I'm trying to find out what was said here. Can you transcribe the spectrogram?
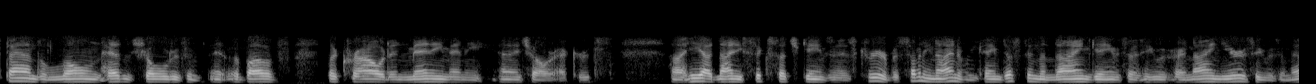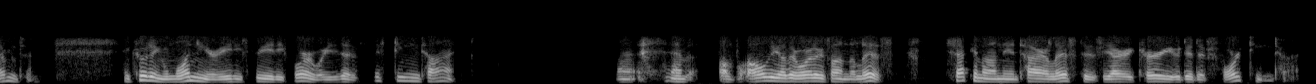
stands alone, head and shoulders above the crowd in many many NHL records. Uh, he had 96 such games in his career, but 79 of them came just in the nine games that he was, or nine years he was in Edmonton, including one year, 83, 84, where he did it 15 times. Uh, and of all the other Oilers on the list, second on the entire list is Jari Kurri, who did it 14 times.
